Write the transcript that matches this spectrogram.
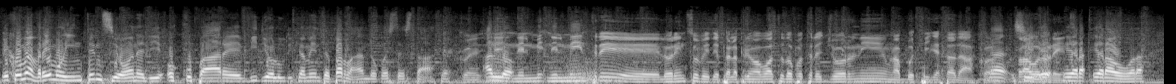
e come avremo intenzione di occupare videoludicamente parlando quest'estate. Ecco, nel- Allora- nel, me- nel mentre eh, Lorenzo vede per la prima volta dopo tre giorni una bottiglietta d'acqua. Eh, sì, Bravo e- Lorenzo. era, era ora.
